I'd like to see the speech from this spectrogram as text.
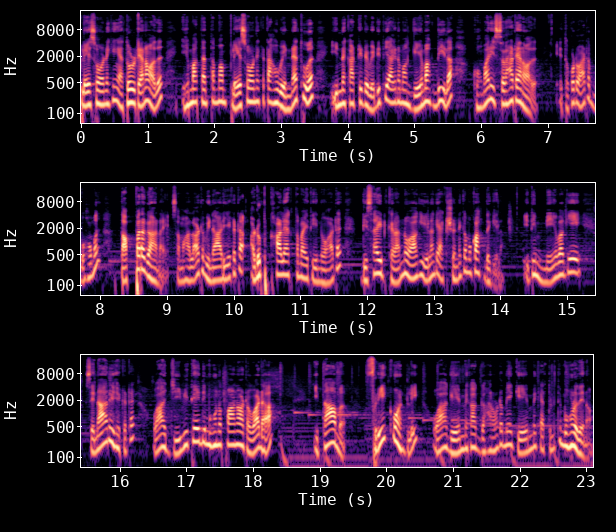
පලේසෝනකින් ඇතුළට යනවද? එහමත් ඇතම පලේසෝන එකට අහු වෙන්න ඇතුව ඉන්න කටට වෙඩිතියාගෙනම ගේමක් දීලා කොමරි ඉස්සරහට යනවද? එතකොටට බොහොම තප්පර ගානයි. සමහලාට විනාඩියකට අඩුප කාලයක් තමයි තින්නවාට ඩිසයිඩ් කරන්න වගේ ඊළඟ ක්ෂණ එක මොකක්ද කියලා. ඉතින් මේ වගේ සෙනාරියකට වා ජීවිතයේදි මුහුණ පානවට වඩා ඉතාම ෆ්‍රීකෝන්ටලි ඔයාගේම එකක් ගහනට මේ ගේම එක ඇතුළති මුහුණ දෙනවා.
